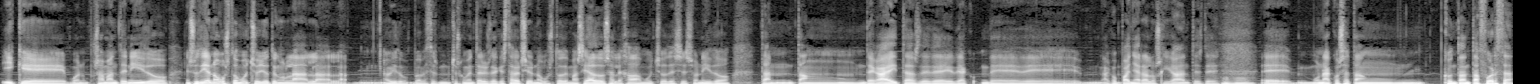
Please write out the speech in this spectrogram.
y que bueno pues ha mantenido. En su día no gustó mucho. Yo tengo la, la- la- ha habido a veces muchos comentarios de que esta versión no gustó demasiado. Se alejaba mucho de ese sonido tan tan de gaitas de, de- de de- acompañar a los gigantes de Ujú. eh, una cosa tan con tanta fuerza,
